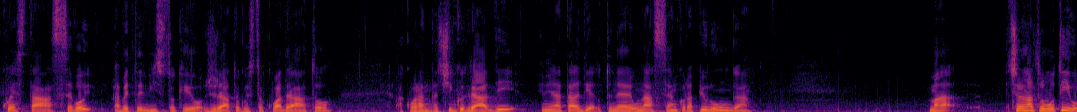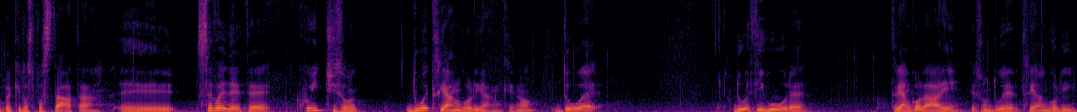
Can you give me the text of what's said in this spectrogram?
questa asse, voi avete visto che io ho girato questo quadrato a 45 gradi in maniera di ottenere un'asse ancora più lunga. Ma c'è un altro motivo perché l'ho spostata. Eh, se vedete, qui ci sono due triangoli anche, no? Due due figure triangolari, che sono due triangoli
